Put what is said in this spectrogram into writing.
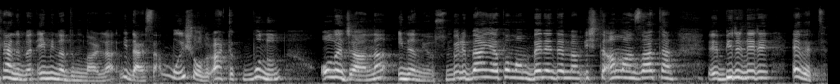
kendimden emin adımlarla gidersem bu iş olur. Artık bunun olacağına inanıyorsun. Böyle ben yapamam, ben edemem, işte aman zaten e, birileri evet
